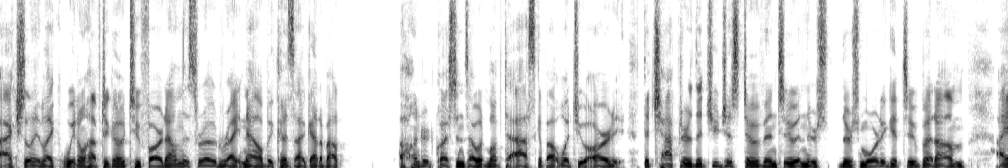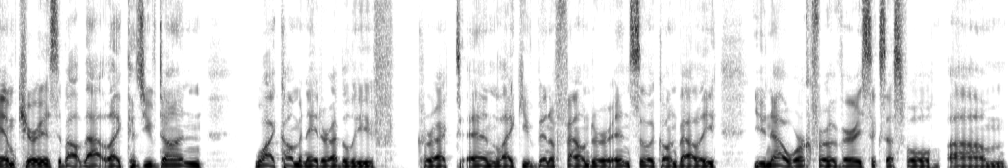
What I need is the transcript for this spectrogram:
actually like we don't have to go too far down this road right now because i got about a hundred questions I would love to ask about what you already the chapter that you just dove into, and there's there's more to get to. But um, I am curious about that, like because you've done Y Combinator, I believe, correct? And like you've been a founder in Silicon Valley. You now work for a very successful. Um,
